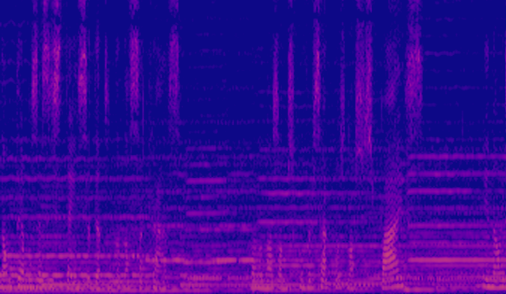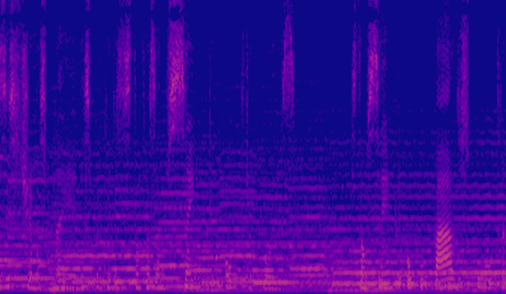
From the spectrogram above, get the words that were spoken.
não temos existência dentro da nossa casa, quando nós vamos conversar com os nossos pais e não existimos para eles, porque eles estão fazendo sempre outra coisa, estão sempre ocupados com outra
